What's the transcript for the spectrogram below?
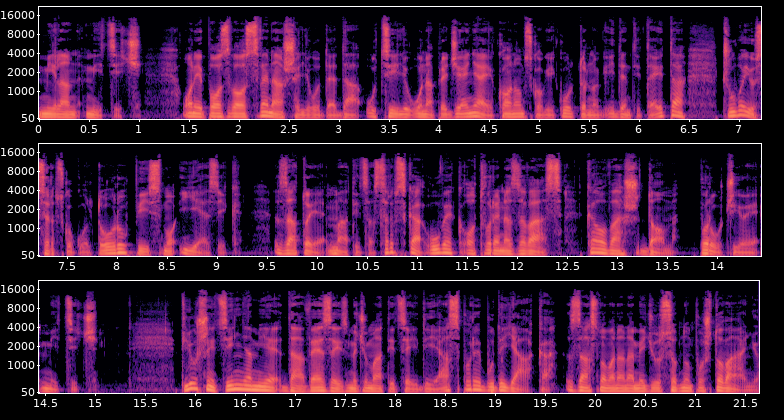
Milan Micić. On je pozvao sve naše ljude da u cilju unapređenja ekonomskog i kulturnog identiteta čuvaju srpsku kulturu, pismo i jezik. Zato je Matica Srpska uvek otvorena za vas, kao vaš dom, poručio je Micić. Ključni cilj nam je da veza između matice i dijaspore bude jaka, zasnovana na međusobnom poštovanju.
